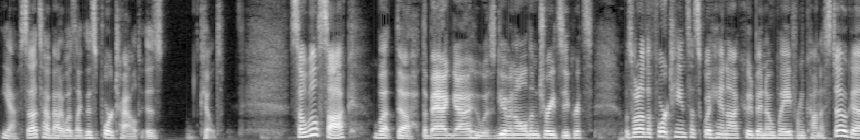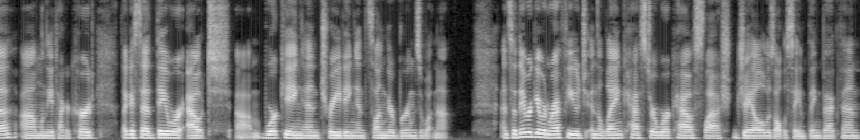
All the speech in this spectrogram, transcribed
Yeah, so that's how bad it was. Like this poor child is killed. So Will Sock, what the the bad guy who was giving all them trade secrets, was one of the 14 Susquehannock who had been away from Conestoga um, when the attack occurred. Like I said, they were out um, working and trading and selling their brooms and whatnot. And so they were given refuge in the Lancaster workhouse slash jail. Was all the same thing back then.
